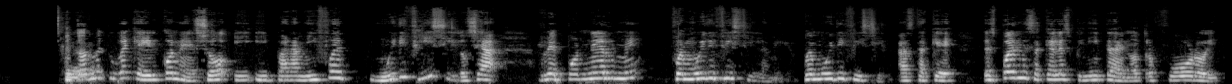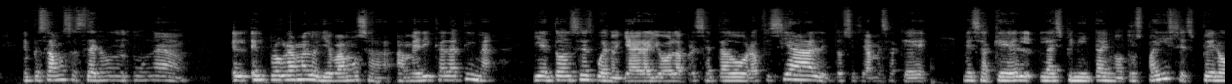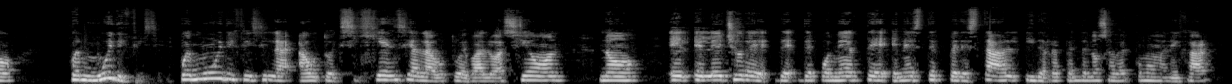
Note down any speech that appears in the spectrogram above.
Entonces me tuve que ir con eso y, para mí fue muy difícil, o sea, reponerme fue muy difícil, amiga, fue muy difícil, hasta que después me saqué la espinita en otro foro y empezamos a hacer una, el, el programa lo llevamos a América Latina y entonces, bueno, ya era yo la presentadora oficial, entonces ya me saqué me saqué la espinita en otros países, pero fue muy difícil, fue muy difícil la autoexigencia, la autoevaluación, ¿no? El, hecho de, ponerte en este pedestal y de repente no saber cómo manejar.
